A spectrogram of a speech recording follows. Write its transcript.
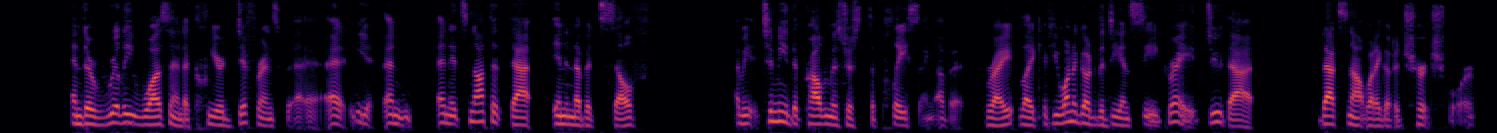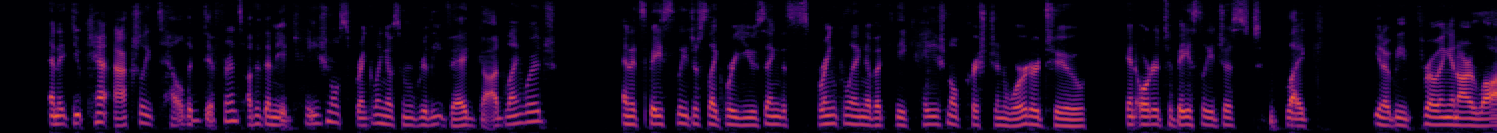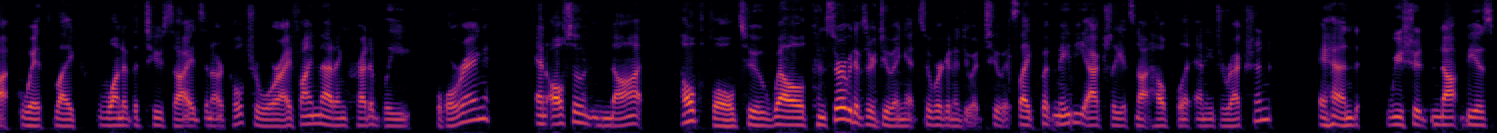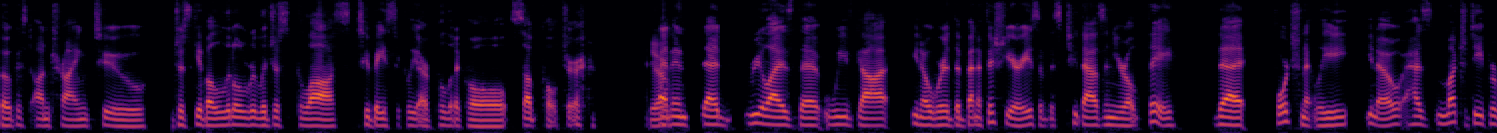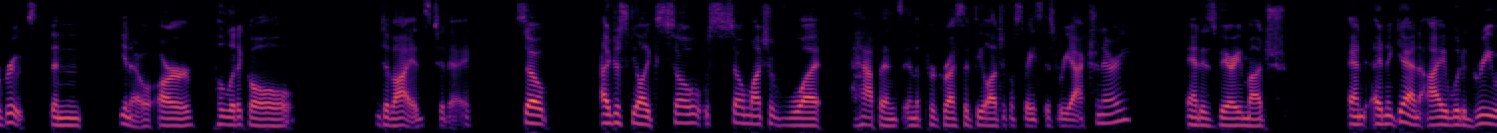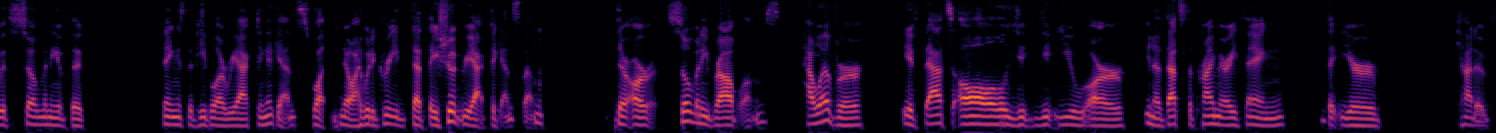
And there really wasn't a clear difference. And and it's not that that in and of itself I mean, to me, the problem is just the placing of it, right? Like, if you want to go to the DNC, great, do that. That's not what I go to church for. And if you can't actually tell the mm. difference other than the occasional sprinkling of some really vague God language. And it's basically just like we're using the sprinkling of a, the occasional Christian word or two in order to basically just like, you know, be throwing in our lot with like one of the two sides in our culture war. I find that incredibly boring and also mm. not helpful to well conservatives are doing it so we're going to do it too it's like but maybe actually it's not helpful in any direction and we should not be as focused on trying to just give a little religious gloss to basically our political subculture yeah. and instead realize that we've got you know we're the beneficiaries of this 2000 year old faith that fortunately you know has much deeper roots than you know our political divides today so I just feel like so so much of what happens in the progressive theological space is reactionary and is very much and and again I would agree with so many of the things that people are reacting against. What no I would agree that they should react against them. There are so many problems. However if that's all you, you are you know that's the primary thing that you're kind of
